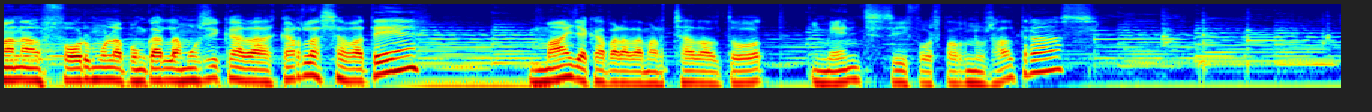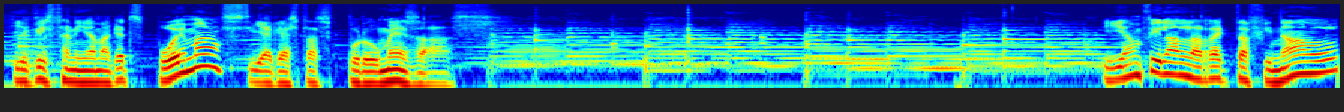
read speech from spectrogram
sonant el fórmula.cat la música de Carles Sabater. Mai acabarà de marxar del tot, i menys si fos per nosaltres. I aquí els teníem, aquests poemes i aquestes promeses. I enfilant la recta final,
